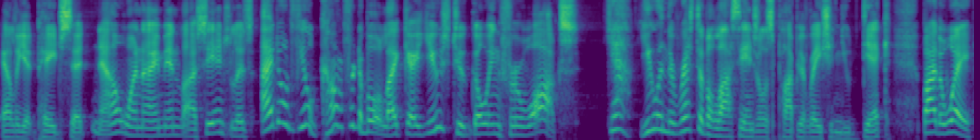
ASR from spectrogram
Elliot Page said, Now, when I'm in Los Angeles, I don't feel comfortable like I used to going for walks. Yeah, you and the rest of the Los Angeles population, you dick. By the way,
